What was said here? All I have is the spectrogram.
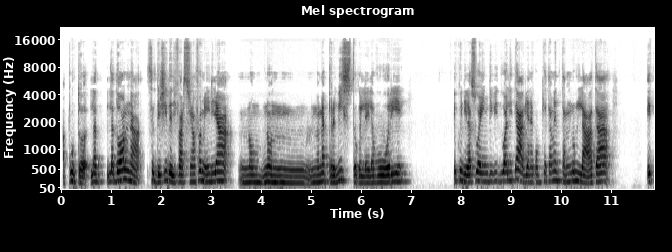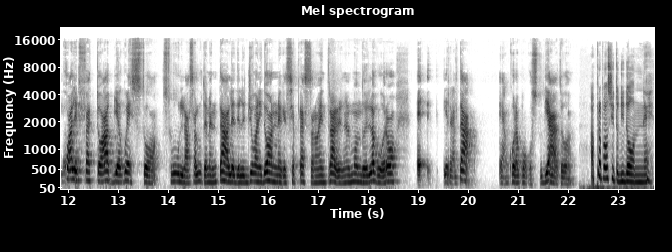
appunto la, la, donna se decide di farsi una famiglia non, non, non è previsto che lei lavori e quindi la sua individualità viene completamente annullata e quale effetto abbia questo sulla salute mentale delle giovani donne che si apprestano a entrare nel mondo del lavoro, è, in realtà è ancora poco studiato. A proposito di donne,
